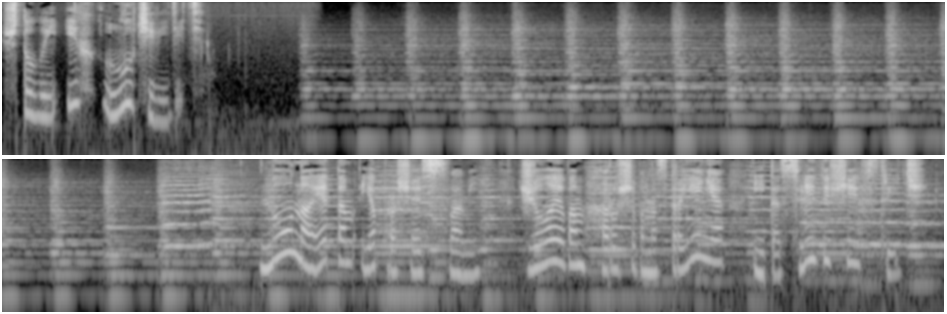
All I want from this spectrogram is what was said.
чтобы их лучше видеть. Ну, на этом я прощаюсь с вами. Желаю вам хорошего настроения и до следующей встречи.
